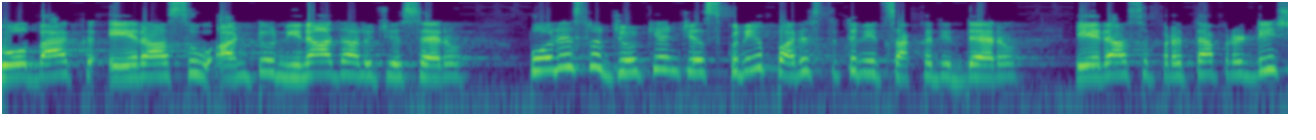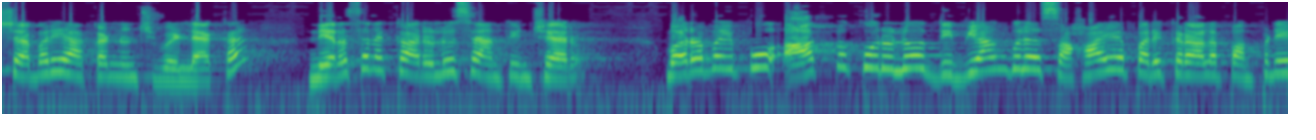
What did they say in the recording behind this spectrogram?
గోబ్యాక్ ఏరాసు అంటూ నినాదాలు చేశారు. పోలీసులు జోక్యం చేసుకుని పరిస్థితిని చక్కదిద్దారు. ఏరాసు ప్రతాప్ రెడ్డి శబరి అక్కడి నుంచి వెళ్ళాక నిరసనకారులు శాంతించారు. మరోవైపు ఆత్మకూరులో దివ్యాంగుల సహాయ పరికరాల పంపిణీ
